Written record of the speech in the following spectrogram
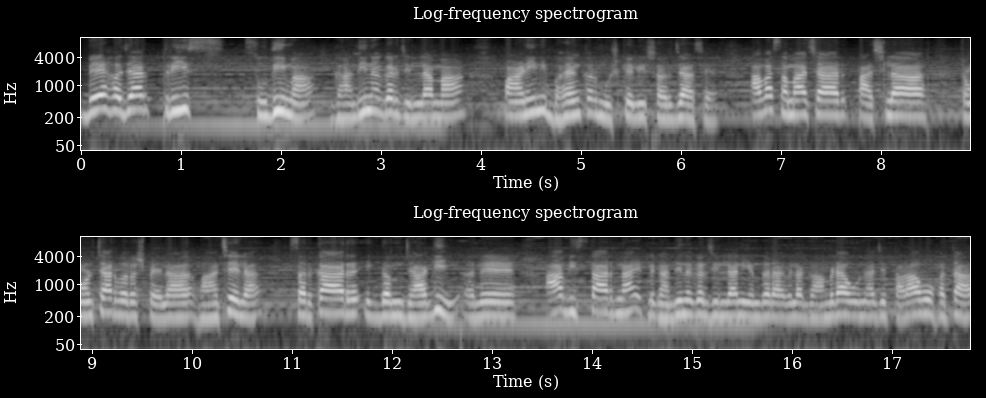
બે હજાર ત્રીસ સુધીમાં ગાંધીનગર જિલ્લામાં પાણીની ભયંકર મુશ્કેલી સર્જાશે. આવા સમાચાર પાછલા ત્રણ ચાર વર્ષ પહેલાં વાંચેલા. સરકાર એકદમ જાગી અને આ વિસ્તારના, એટલે ગાંધીનગર જિલ્લાની અંદર આવેલા ગામડાઓના જે તળાવો હતા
